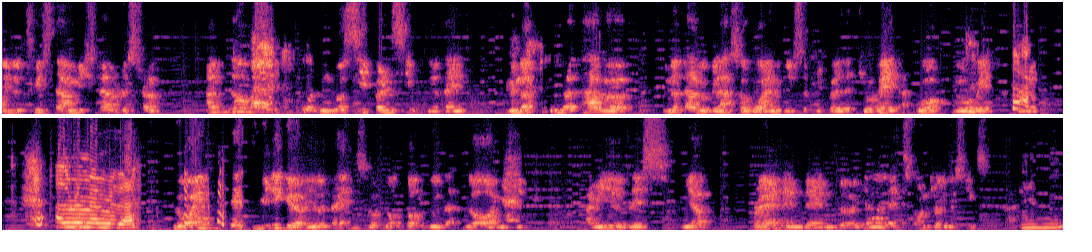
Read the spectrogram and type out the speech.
in a three-star Michelin restaurant. I'm no, man, go sip and sip. You know, what I mean? do not do not have a do not have a glass of wine with the people that you hate at work. No way. You know, I'll remember that. the wine will taste vinegar. You know what I mean? So don't don't do that. No, I mean, I mean, you know, this we have friend and then uh, yeah, let's enjoy the things. hmm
